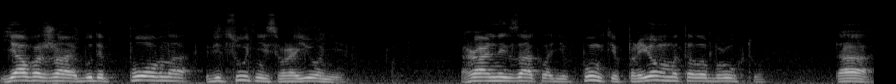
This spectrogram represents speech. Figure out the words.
я вважаю, буде повна відсутність в районі гральних закладів, пунктів прийому металобрухту та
